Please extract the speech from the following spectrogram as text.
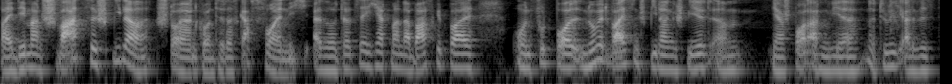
bei dem man schwarze Spieler steuern konnte. Das gab es vorher nicht. Also tatsächlich hat man da Basketball und Football nur mit weißen Spielern gespielt. Ähm, ja, Sportarten, wie ihr natürlich alle wisst,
